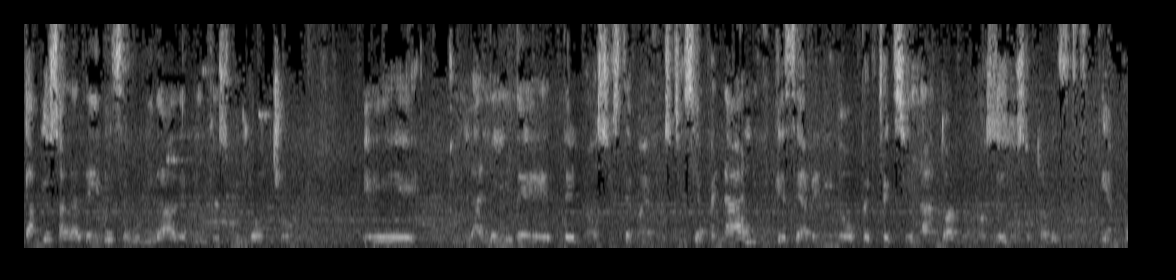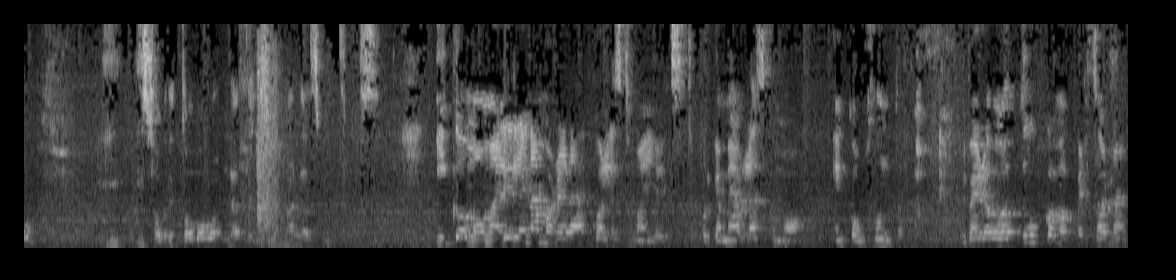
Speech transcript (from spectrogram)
cambios a la ley de seguridad en el 2008 eh, la ley del nuevo sistema de justicia penal y que se ha venido perfeccionando algunos de ellos a través de este tiempo y, sobre todo la atención a las víctimas. Y como Marilena Morera, ¿cuál es tu mayor éxito? Porque me hablas como en conjunto, pero tú como persona.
